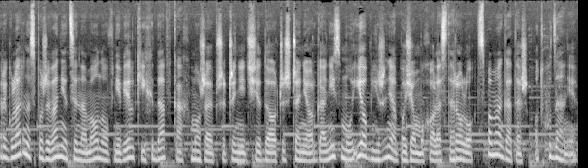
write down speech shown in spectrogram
Regularne spożywanie cynamonu w niewielkich dawkach może przyczynić się do oczyszczenia organizmu i obniżenia poziomu cholesterolu. Wspomaga też odchudzanie.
